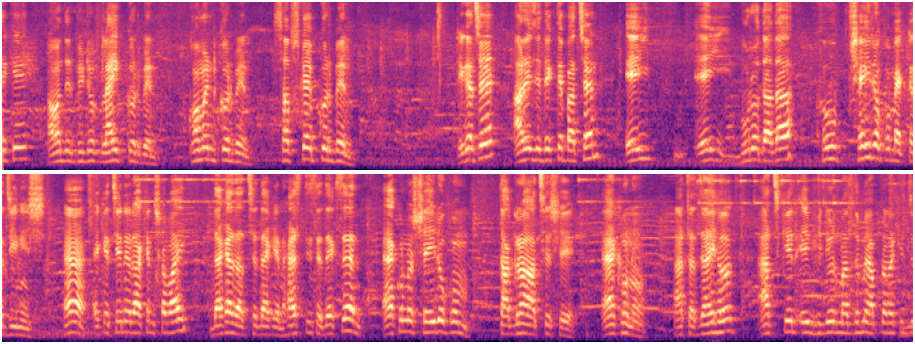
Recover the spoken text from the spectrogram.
দেখে আমাদের ভিডিও লাইক করবেন কমেন্ট করবেন সাবস্ক্রাইব করবেন। ঠিক আছে? আর এই যে দেখতে পাচ্ছেন, এই এই বুড়ো দাদা খুব সেই রকম একটা জিনিস। হ্যাঁ একে চেনে রাখেন সবাই। দেখা যাচ্ছে, দেখেন, হাসতিছে, দেখছেন? এখনও সেই রকম তাগড়া আছে সে, এখনও। আচ্ছা যাই হোক, আজকের এই ভিডিওর মাধ্যমে আপনারা কিছু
